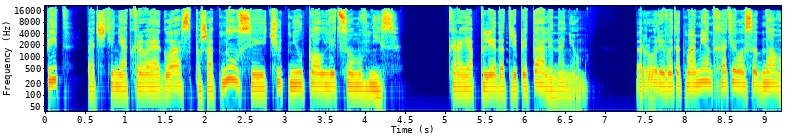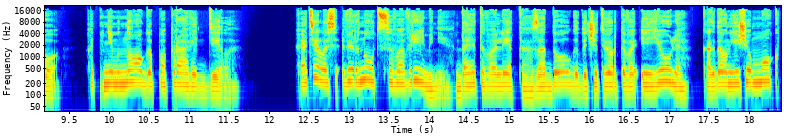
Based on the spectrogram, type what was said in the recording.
Пит, почти не открывая глаз, пошатнулся и чуть не упал лицом вниз. Края пледа трепетали на нем. Рори в этот момент хотелось одного — хоть немного поправить дело. Хотелось вернуться во времени, до этого лета, задолго до 4 июля, когда он еще мог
